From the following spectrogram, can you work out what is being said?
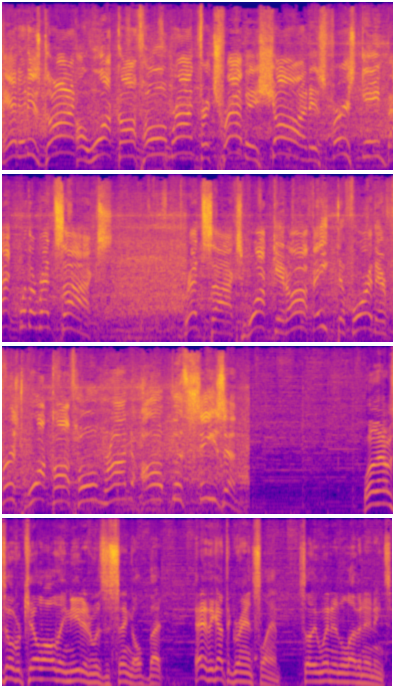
And it is gone. A walk-off home run for Travis Shaw in his first game back with the Red Sox. Red Sox walk it off 8 to 4, their first walk-off home run of the season. Well, that was overkill. All they needed was a single, but hey, they got the grand slam, so they win in 11 innings.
